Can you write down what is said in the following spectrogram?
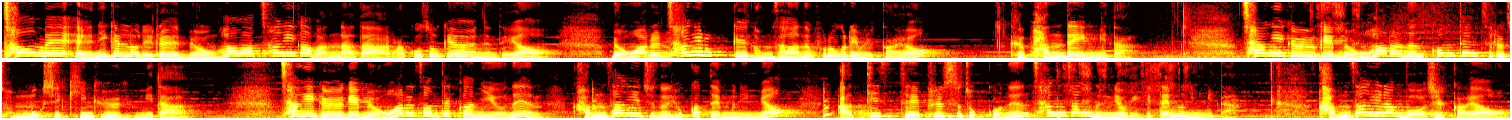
처음에 애니 갤러리를 명화와 창의가 만나다 라고 소개하였는데요. 명화를 창의롭게 감상하는 프로그램일까요? 그 반대입니다. 창의 교육의 명화라는 컨텐츠를 접목시킨 교육입니다. 창의 교육의 명화를 선택한 이유는 감상이 주는 효과 때문이며 아티스트의 필수 조건은 창작 능력이기 때문입니다. 감상이란 무엇일까요?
